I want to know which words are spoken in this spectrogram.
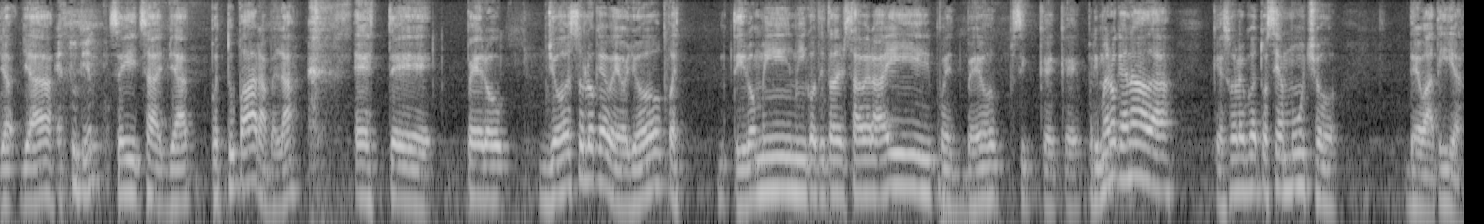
ya, ya, es tu tiempo. Sí, ¿sabes? Ya, pues tú paras, ¿verdad? este, pero yo eso es lo que veo. Yo, pues, tiro mi, mi gotita del saber ahí, pues veo que, que, primero que nada, que eso es lo que tú hacías mucho, debatía.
